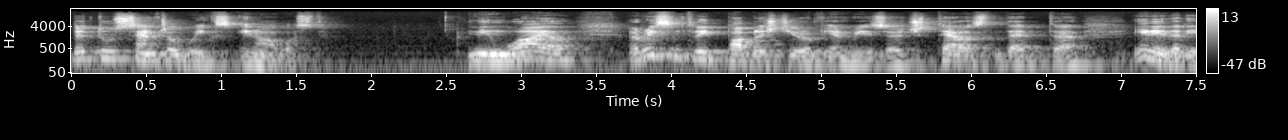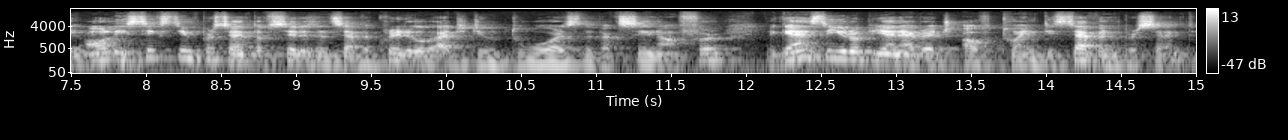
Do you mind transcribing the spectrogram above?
the two central weeks in August. Meanwhile, a recently published European research tells that uh, in Italy only 16% of citizens have a critical attitude towards the vaccine offer, against the European average of 27%.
